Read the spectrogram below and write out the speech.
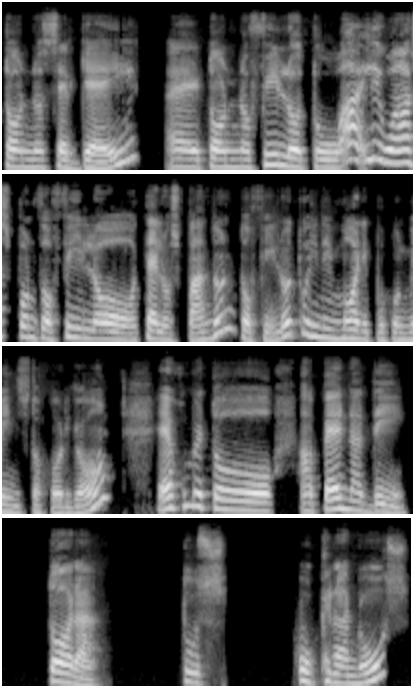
τον Σεργέη, τον φίλο του, α, λίγο άσπονδο φίλο τέλος πάντων, το φίλο του, είναι οι μόνοι που έχουν μείνει στο χωριό. Έχουμε το απέναντι τώρα τους Ουκρανούς,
